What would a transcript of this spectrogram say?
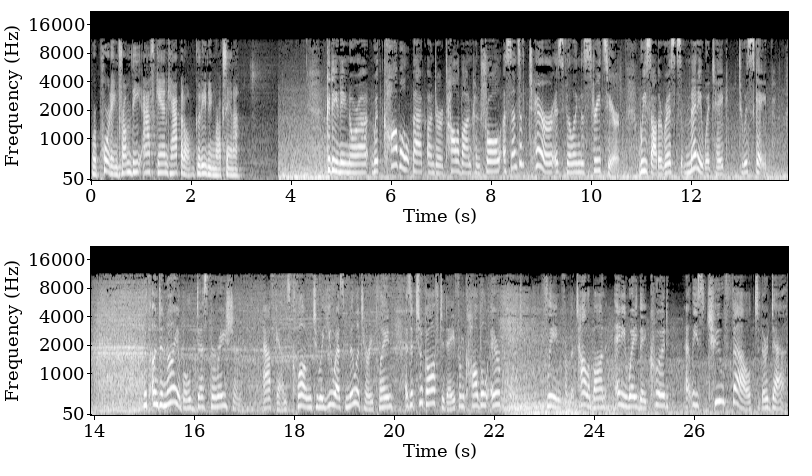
reporting from the Afghan capital. Good evening, Roxana. Good evening, Norah. With Kabul back under Taliban control, a sense of terror is filling the streets here. We saw the risks many would take to escape. With undeniable desperation, Afghans clung to a U.S. military plane as it took off today from Kabul airport, fleeing from the Taliban any way they could at least two fell to their death.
